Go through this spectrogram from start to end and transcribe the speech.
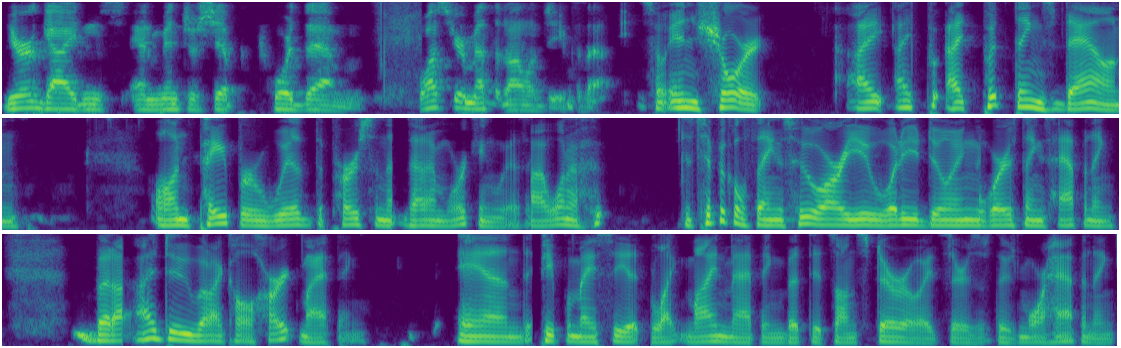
your guidance and mentorship toward them? What's your methodology for that? So in short, I I put, I put things down on paper with the person that, that I'm working with. I want to the typical things, who are you? What are you doing? Where are things happening? But I, I do what I call heart mapping. And people may see it like mind mapping, but it's on steroids. There's there's more happening.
